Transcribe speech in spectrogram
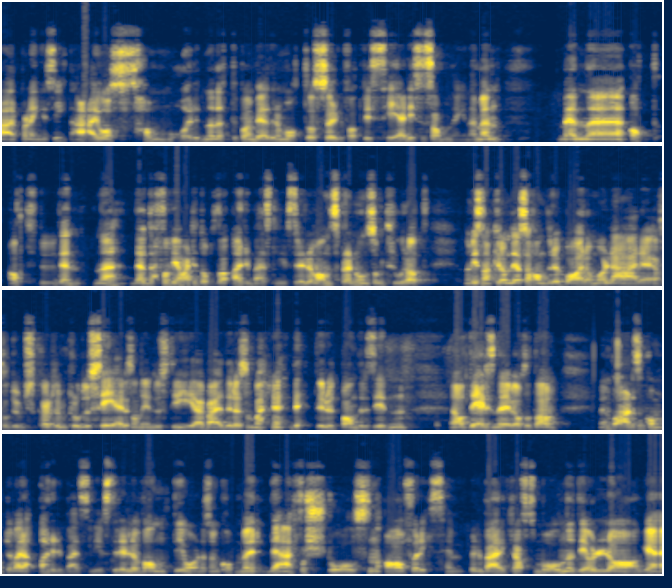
her på lengre sikt, er jo å samordne dette på en bedre måte og sørge for at vi ser disse sammenhengene. Men men eh, at, at, studentene Det er derfor vi har vært litt opptatt av arbeidslivsrelevans. For det er noen som tror at når vi snakker om det, så handler det bare om å lære altså Du skal liksom produsere sånne industriarbeidere som bare detter ut på andre siden. Ja, det er liksom det vi er opptatt av. Men hva er det som kommer til å være arbeidslivsrelevant i årene som kommer? Det er forståelsen av f.eks. For bærekraftsmålene. Det å lage,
